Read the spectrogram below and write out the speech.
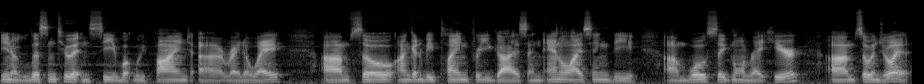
you know, listen to it and see what we find uh, right away. Um, so I'm going to be playing for you guys and analyzing the um, WOW signal right here. Um, so enjoy it.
